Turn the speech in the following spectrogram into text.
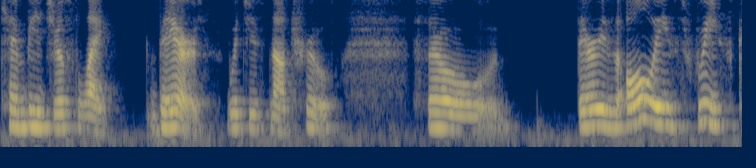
can be just like theirs which is not true. So there is always risk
